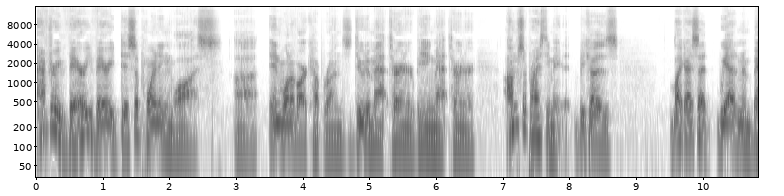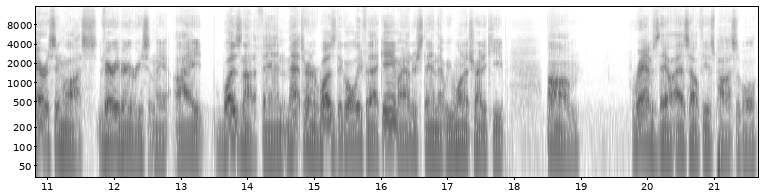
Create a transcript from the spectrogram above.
after a very, very disappointing loss uh, in one of our cup runs due to Matt Turner being Matt Turner, I'm surprised he made it because like I said, we had an embarrassing loss very, very recently. I was not a fan. Matt Turner was the goalie for that game. I understand that we want to try to keep um, Ramsdale as healthy as possible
